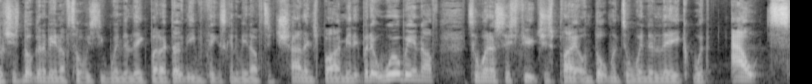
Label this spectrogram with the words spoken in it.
which is not going to be enough to obviously win the league. But I don't even think it's going to be enough to challenge Bayern Munich. But it will be enough to win us this futures play on Dortmund to win the league without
